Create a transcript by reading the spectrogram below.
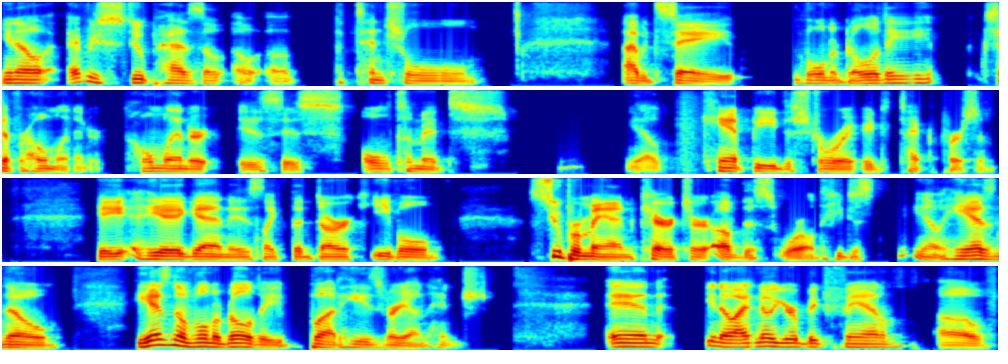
you know every supe has a, a, a potential i would say vulnerability except for homelander. Homelander is this ultimate you know can't be destroyed type of person. He he again is like the dark evil superman character of this world. He just you know he has no he has no vulnerability, but he's very unhinged. And you know, I know you're a big fan of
